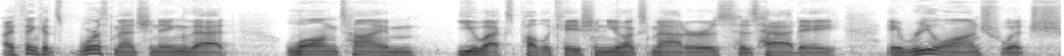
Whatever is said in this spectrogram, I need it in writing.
I think it's worth mentioning that longtime UX publication, UX Matters, has had a, a relaunch, which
